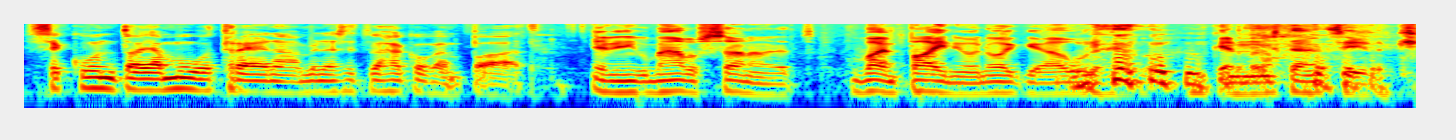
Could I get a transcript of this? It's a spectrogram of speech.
se kunto ja muu treenaaminen sitten vähän kovempaa. Että. Eli niin kuin mä alussa sanoin, että vain paini on oikea urheilu. Kertoo sitä nyt siitäkin.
